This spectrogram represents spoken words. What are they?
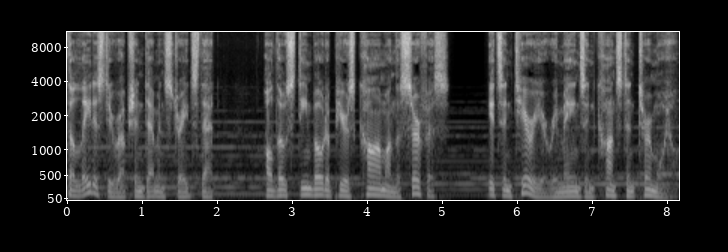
The latest eruption demonstrates that, although Steamboat appears calm on the surface, its interior remains in constant turmoil.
